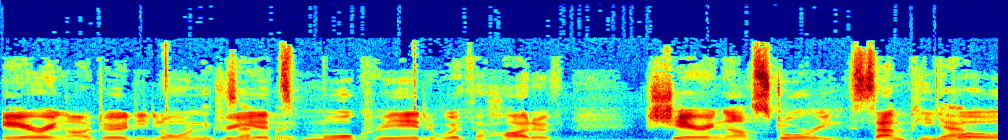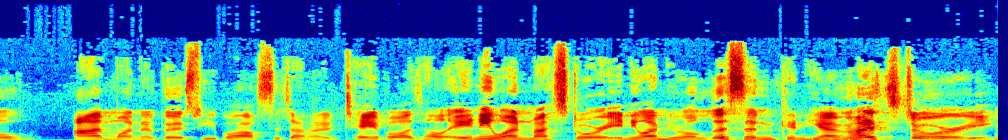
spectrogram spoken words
airing our dirty laundry. It's more created with a heart of sharing our story. Some Yeah. people, I'm one of those people. I'll sit down at a table. I'll tell anyone my story. Anyone who will listen can Mm. hear my story.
